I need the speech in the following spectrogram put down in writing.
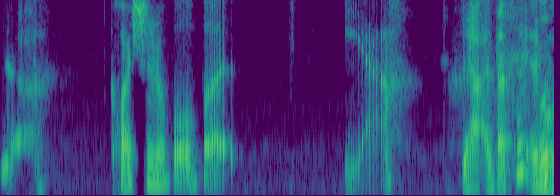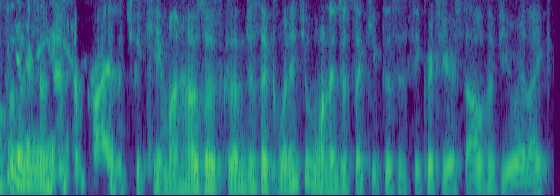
Yeah. Questionable, but yeah. Yeah, that's why I'm we'll also like sometimes surprised that she came on Housewives because I'm just like, wouldn't you want to just like keep this a secret to yourself if you were like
